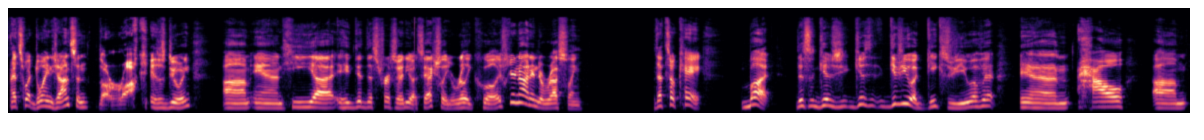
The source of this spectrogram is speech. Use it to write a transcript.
That's what Dwayne Johnson, The Rock, is doing. Um, and he uh, he did this first video. It's actually really cool. If you're not into wrestling, that's okay. But this gives you gives gives you a geek's view of it and how um,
